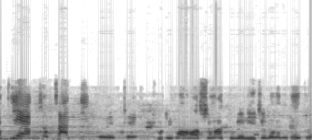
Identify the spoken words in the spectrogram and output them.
আজকে একশো সাত দিন হয়েছে। ছুটি পাওয়ার সময় তুলে নিয়ে চলে যাবে তাই তো?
